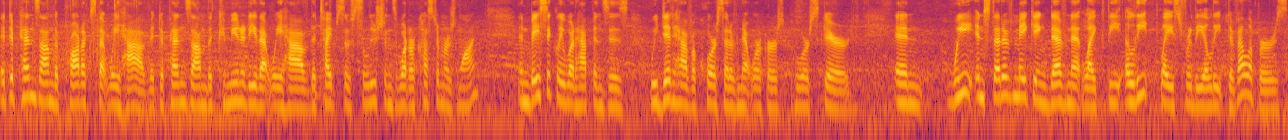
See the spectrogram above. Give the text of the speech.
it depends on the products that we have, it depends on the community that we have, the types of solutions, what our customers want. And basically what happens is, we did have a core set of networkers who are scared. And we, instead of making DevNet like the elite place for the elite developers,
